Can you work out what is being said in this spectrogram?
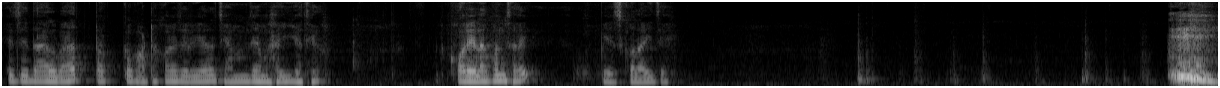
यो चाहिँ दाल भात टक्क कलेज लिएर झ्याम झ्याम खाइएको थियो। करेला पनि छ है भेजको लागि चाहिँ।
